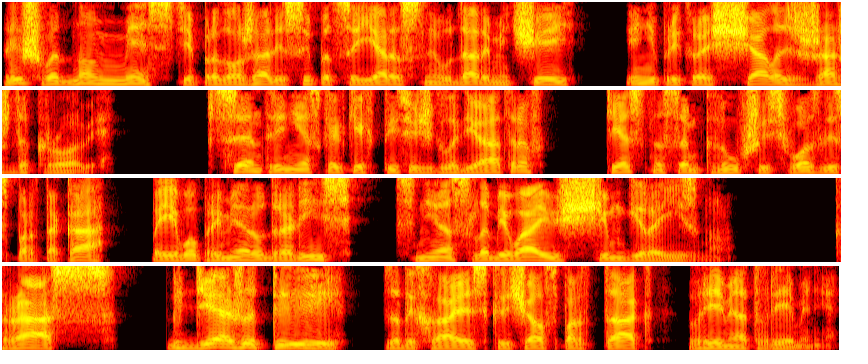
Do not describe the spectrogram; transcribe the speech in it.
Лишь в одном месте продолжали сыпаться яростные удары мечей, и не прекращалась жажда крови. В центре нескольких тысяч гладиаторов, тесно сомкнувшись возле Спартака, по его примеру дрались с неослабевающим героизмом. «Крас, где же ты?» — задыхаясь, кричал Спартак время от времени.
